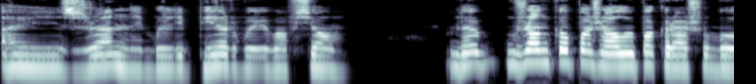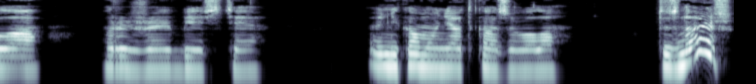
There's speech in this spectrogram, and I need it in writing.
А с Жанной были первые во всем. Да Жанка, пожалуй, покраше была, рыжая бестия. Никому не отказывала. Ты знаешь,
